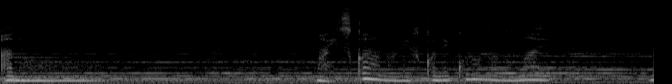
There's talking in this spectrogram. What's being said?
あのまあいつからなんですかねコロナの前、う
